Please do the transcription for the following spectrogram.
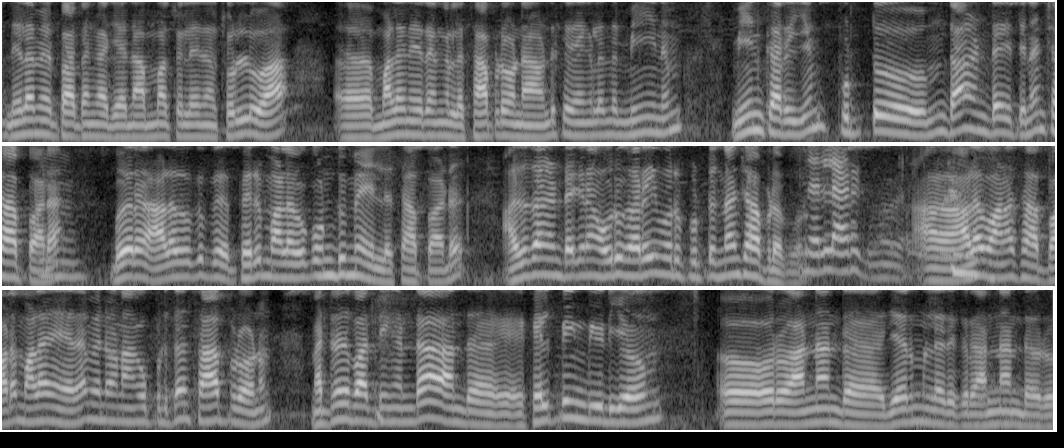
நிலைமை பார்த்தங்காச்சு என் அம்மா சொல்ல நான் சொல்லுவா? மழை நேரங்களில் சாப்பிடுவேன் நான் வந்து. சில நேரங்களில் இந்த மீனும் மீன் கறியும் புட்டும் தான் இன்றைய தினம் சாப்பாடா? வேறு அளவுக்கு பெ- பெரும் அளவுக்கு ஒன்றுமே இல்லை சாப்பாடு. அதுதான் இன்றைக்கு ஒரு கறியும் ஒரு புட்டும் தான் சாப்பிட போகிறோம் அளவான சாப்பாடு மழை நேரம். இன்னும் நாங்கள் இப்படி தான் சாப்பிடணும். மற்றது பார்த்தீங்கன்னா அந்த ஹெல்பிங் வீடியோவும் ஒரு அண்ணாண்ட ஜெர்மனில் இருக்கிற அண்ணாண்ட ஒரு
